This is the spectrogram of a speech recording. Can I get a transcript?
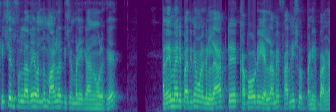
கிச்சன் ஃபுல்லாகவே வந்து மாடலர் கிச்சன் பண்ணியிருக்காங்க உங்களுக்கு. அதே மாதிரி பார்த்தீங்கன்னா உங்களுக்கு லேப்டு கபோர்டு எல்லாமே ஃபர்னிஷ் ஒர்க் பண்ணியிருப்பாங்க.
